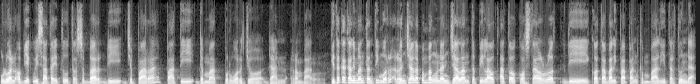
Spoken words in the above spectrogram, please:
Puluhan objek wisata itu tersebar di Jepara, Pati, Demak, Purworejo, dan Rembang. Kita ke Kalimantan Timur, rencana pembangunan jalan tepi laut atau coastal road di kota Balikpapan kembali tertunda.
